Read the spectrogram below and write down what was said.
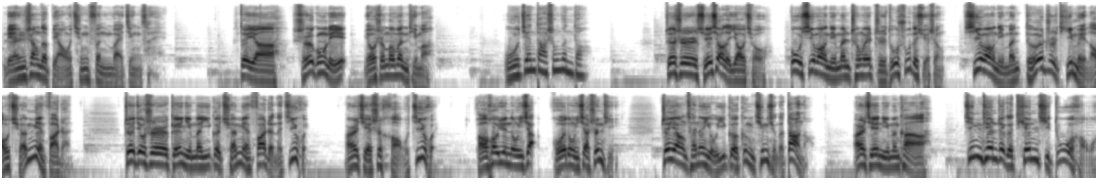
脸上的表情分外精彩。对呀，十公里有什么问题吗？武坚大声问道。这是学校的要求，不希望你们成为只读书的学生，希望你们德智体美劳全面发展。这就是给你们一个全面发展的机会，而且是好机会。好好运动一下，活动一下身体，这样才能有一个更清醒的大脑。而且你们看啊，今天这个天气多好啊，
